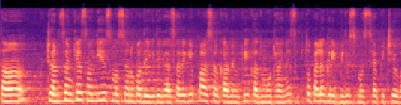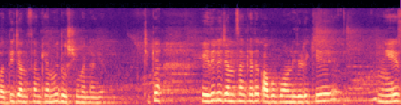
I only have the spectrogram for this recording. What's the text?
ਤਾਂ ਜਨਸੰਖਿਆ ਸੰਬੰਧੀ ਇਹ ਸਮੱਸਿਆ ਨੂੰ ਆਪਾਂ ਦੇਖਦੇ ਕਹਿ ਸਕਦੇ ਕਿ ਭਾਰਤ ਸਰਕਾਰ ਨੇ ਵੀ ਕਈ ਕਦਮ ਉਠਾਏ ਨੇ। ਸਭ ਤੋਂ ਪਹਿਲਾਂ ਗਰੀਬੀ ਦੀ ਸਮੱਸਿਆ ਪਿੱਛੇ ਵੱਧਦੀ ਜਨਸੰਖਿਆ ਨੂੰ ਵੀ ਦੋਸ਼ੀ ਮੰਨਿਆ ਗਿਆ। ਠੀਕ ਹੈ? ਇਹਦੇ ਲਈ ਜਨਸੰਖਿਆ ਤੇ ਕਾਬੂ ਪਾਉਣ ਲਈ ਜਿਹੜੀ ਕਿ ਇਸ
